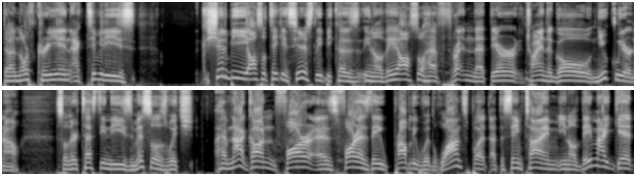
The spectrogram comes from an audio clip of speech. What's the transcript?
the North Korean activities should be also taken seriously because you know they also have threatened that they're trying to go nuclear now. So they're testing these missiles, which have not gone far as far as they probably would want, but at the same time, you know, they might get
